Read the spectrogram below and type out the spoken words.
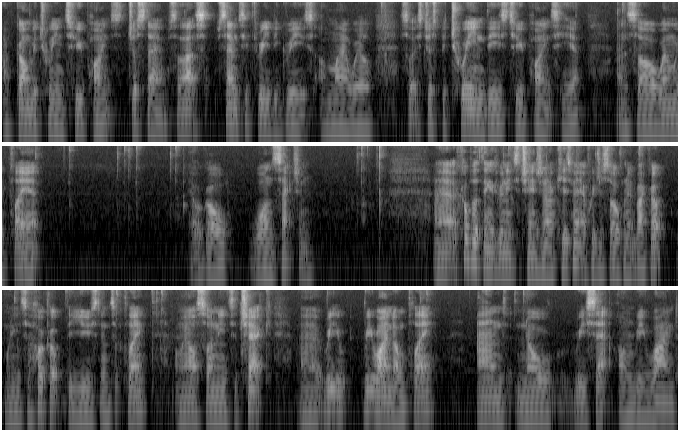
I've gone between two points just there. So that's 73 degrees on my wheel. So it's just between these two points here. And so when we play it, it'll go one section uh, a couple of things we need to change in our Kismet if we just open it back up. We need to hook up the used into play and we also need to check uh, re rewind on play and no reset on rewind.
